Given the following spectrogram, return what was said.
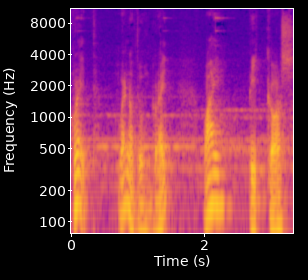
great. We're not doing great. Why? Because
